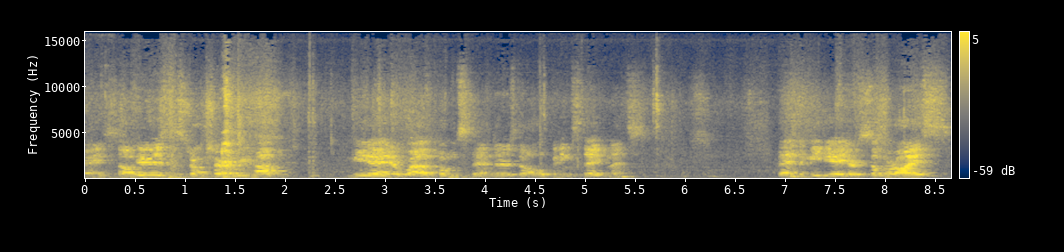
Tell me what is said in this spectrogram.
Okay, so here is the structure. We have mediator welcomes, then there's the opening statements. Then the mediator summarizes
